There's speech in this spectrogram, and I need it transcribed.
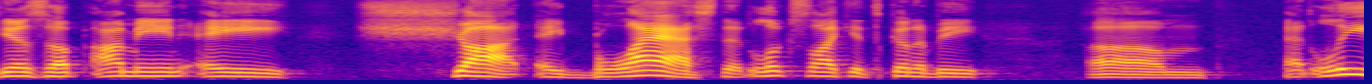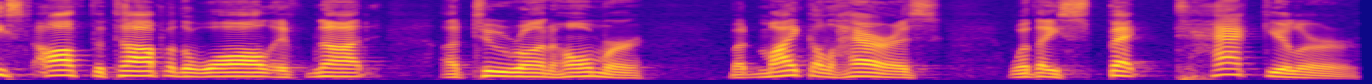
gives up. I mean a shot, a blast that looks like it's going to be um, at least off the top of the wall, if not a two run homer. But Michael Harris with a spectacular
